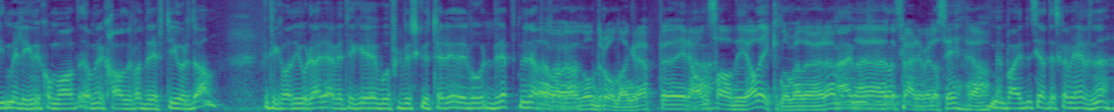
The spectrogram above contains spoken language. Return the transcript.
de meldingene kom om at amerikanere var drept i Jordan. Vet ikke hva de gjorde der. Jeg vet ikke hvorfor de ble skutt heller. eller hvor drept. Men det var jo noen droneangrep. Iran ja. sa de hadde ikke noe med det å gjøre, men, Nei, men det, det pleier de vel å si. Ja. Men Biden sier at det skal vi hevne.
